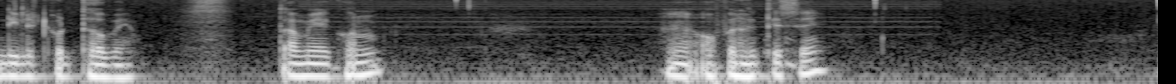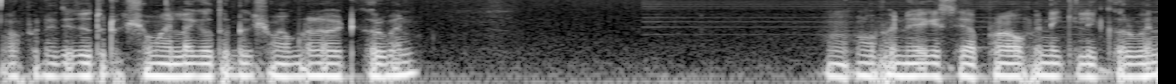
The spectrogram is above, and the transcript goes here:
ডিলিট করতে হবে। তো আমি এখন ওপেন হইতেছে। ওপেন হইতে যতটুকু সময় লাগে ততটুকু সময় আপনারা ওয়েট করবেন। ওপেন হয়ে গেছে, আপনারা ওপেনে ক্লিক করবেন।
